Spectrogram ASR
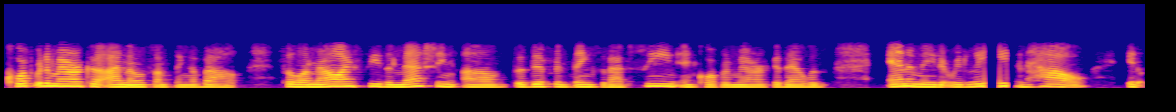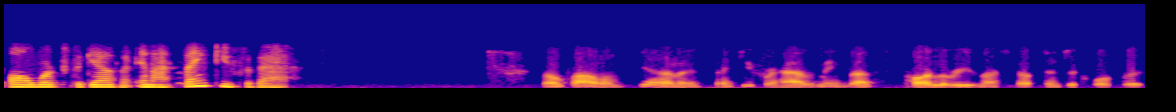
corporate America I know something about. So now I see the meshing of the different things that I've seen in corporate America that was animated related and how it all works together. And I thank you for that. No problem. Yeah, and thank you for having me. That's part of the reason I stepped into corporate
